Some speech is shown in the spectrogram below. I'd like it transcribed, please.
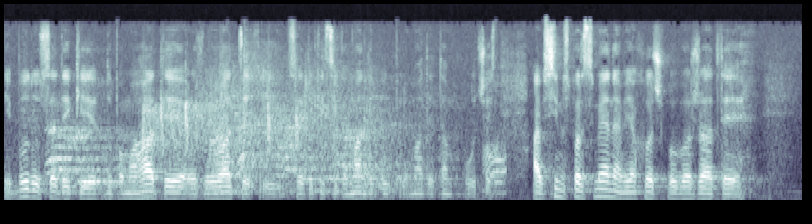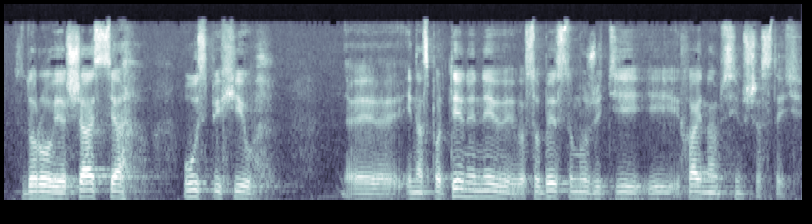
і будуть все-таки допомагати, розвивати, і все-таки ці команди будуть приймати там участь. А всім спортсменам я хочу побажати здоров'я, щастя, успіхів е, і на спортивній ниві, і в особистому житті, і хай нам всім щастить.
